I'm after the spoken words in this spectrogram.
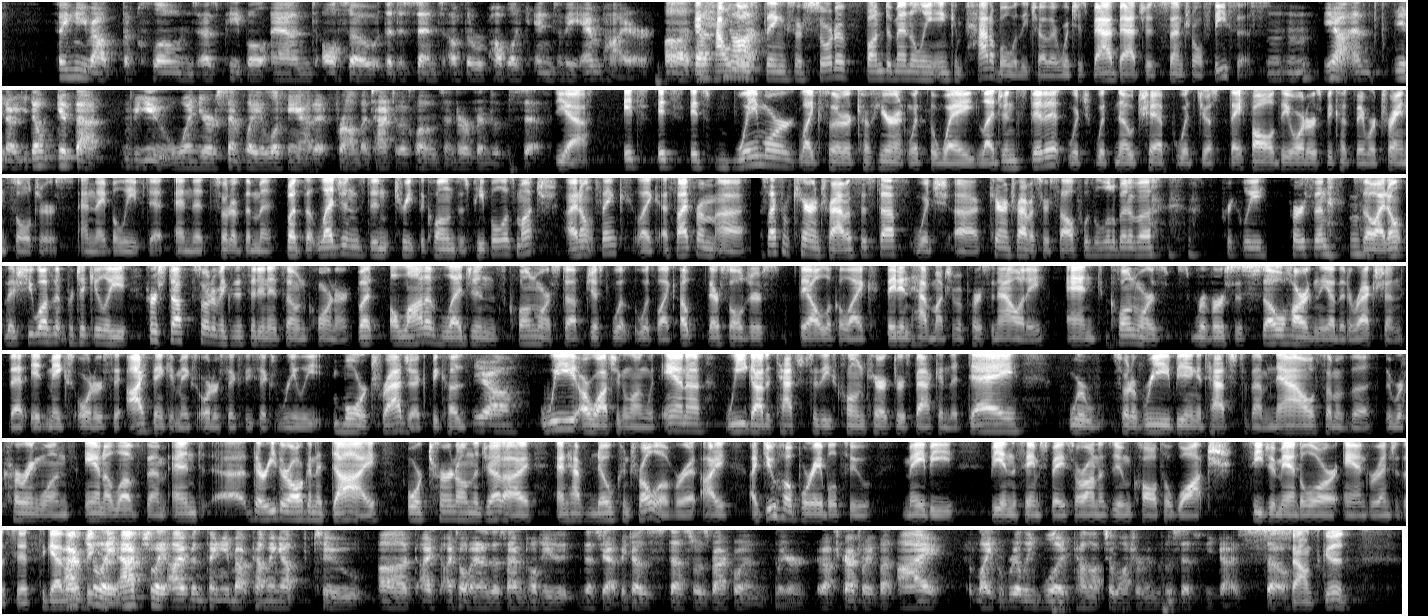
thinking about the clones as people and also the descent of the Republic into the Empire. Uh, and how those things are sort of fundamentally incompatible with each other, which is Bad Batch's central thesis. Mhm. Yeah, and, you know, you don't get that view when you're simply looking at it from Attack of the Clones and Revenge of the Sith. Yeah. It's it's it's way more like sort of coherent with the way Legends did it, which with no chip, with just they followed the orders because they were trained soldiers and they believed it, and it's sort of the but the Legends didn't treat the clones as people as much. I don't think like aside from uh aside from Karen Traviss's stuff, which uh Karen Traviss herself was a little bit of a prickly person so mm-hmm. i don't that she wasn't particularly her stuff sort of existed in its own corner but a lot of legends clone wars stuff just w- was like oh they're soldiers they all look alike they didn't have much of a personality and clone wars reverses so hard in the other direction that it makes order si- i think it makes order 66 really more tragic because Yeah. we are watching along with Anna. We got attached to these clone characters back in the day. We're sort of re being attached to them now, some of the, the recurring ones. Anna loves them, and uh, they're either all going to die or turn on the Jedi and have no control over it. I, I do hope we're able to maybe be in the same space or on a Zoom call to watch Siege of Mandalore and Revenge of the Sith together. Actually, because- actually, I've been thinking about coming up to. Uh, I, I told Anna this. I haven't told you this yet because this was back when we were about to graduate. But I like really would come up to watch Revenge of the Sith with you guys. So sounds good.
